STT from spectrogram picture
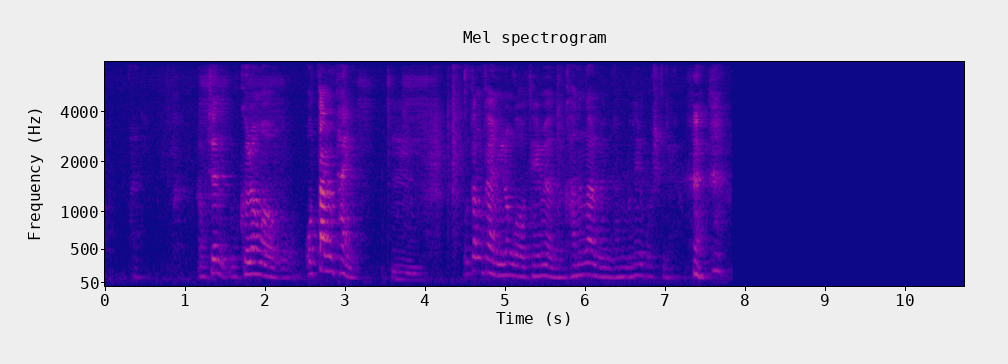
아무튼 그런 거뭐 오땅 타임, 음 오땅 타임 이런 거 되면 가능하면 한번 해보고 싶네요.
